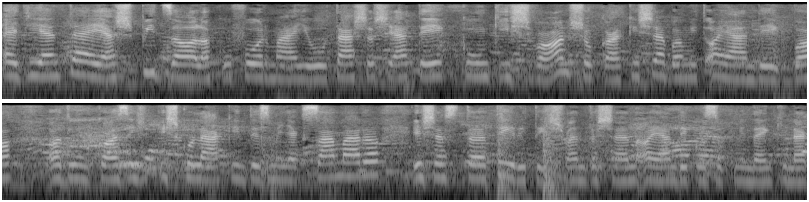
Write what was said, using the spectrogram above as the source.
egy ilyen teljes pizza alakú formájú társasjátékunk is van, sokkal kisebb, amit ajándékba adunk az iskolák, intézmények számára, és ezt térítésmentesen ajándékozzuk mindenkinek.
